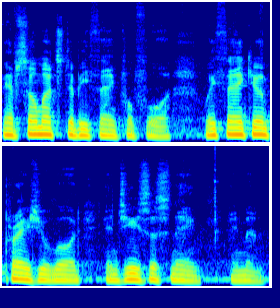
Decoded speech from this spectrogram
We have so much to be thankful for. We thank you and praise you, Lord. In Jesus' name, amen.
